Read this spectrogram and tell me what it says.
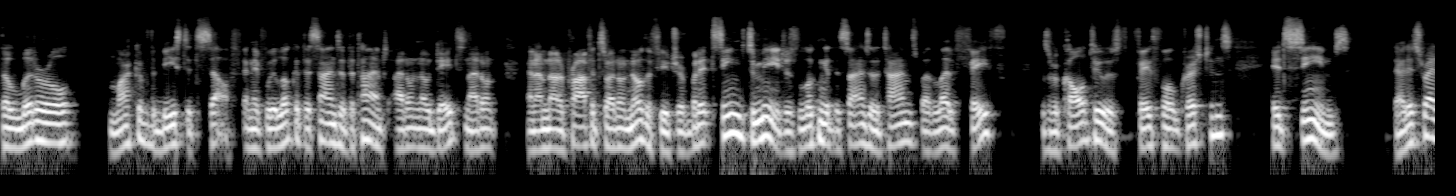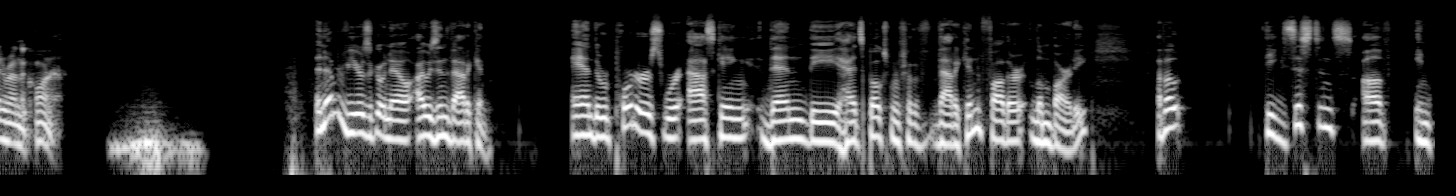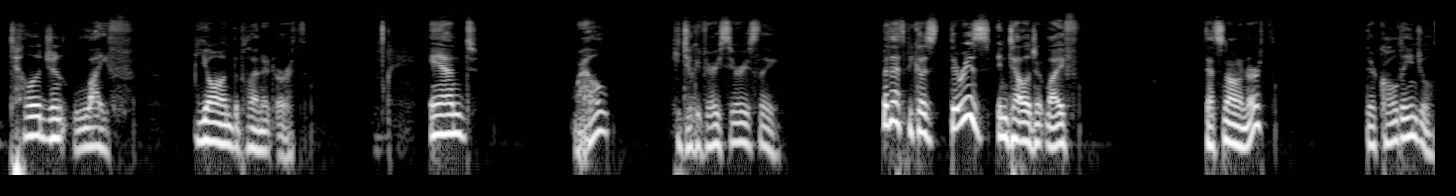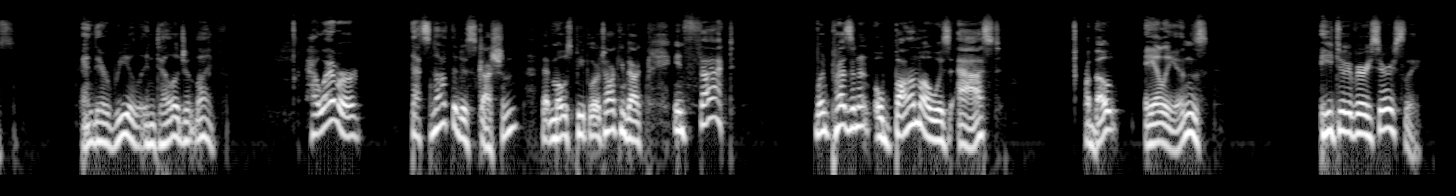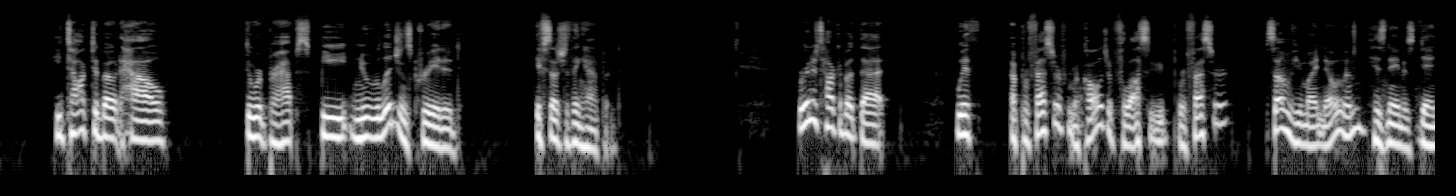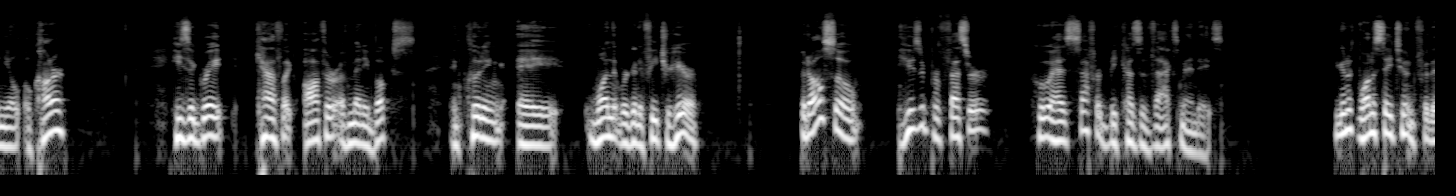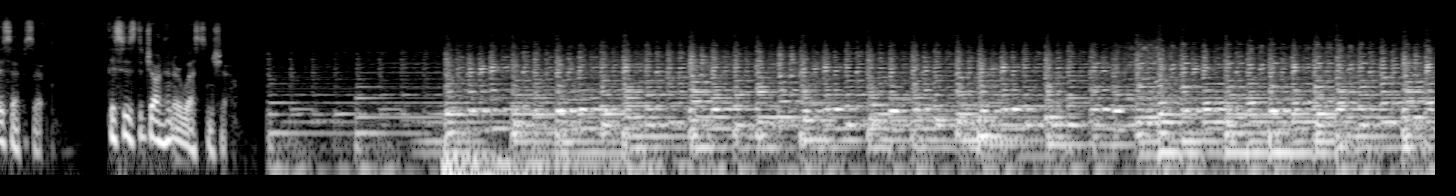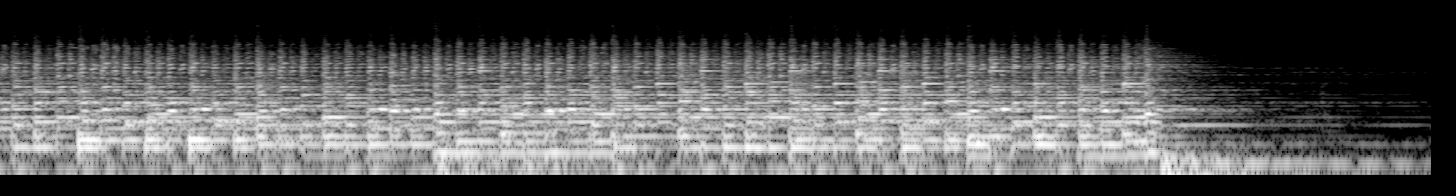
the literal mark of the beast itself. And if we look at the signs of the times, I don't know dates and I don't, and I'm not a prophet, so I don't know the future. But it seems to me, just looking at the signs of the times by the light of faith, as we're called to as faithful Christians, it seems that it's right around the corner. A number of years ago now, I was in the Vatican. And the reporters were asking then the head spokesman for the Vatican, Father Lombardi, about the existence of intelligent life beyond the planet Earth. And, well, he took it very seriously. But that's because there is intelligent life that's not on Earth. They're called angels, and they're real intelligent life. However, that's not the discussion that most people are talking about. In fact, when President Obama was asked about aliens, he took it very seriously. He talked about how there would perhaps be new religions created if such a thing happened. We're going to talk about that with a professor from a college, a philosophy professor. Some of you might know him. His name is Daniel O'Connor. He's a great Catholic author of many books, including a one that we're going to feature here. But also, he's a professor who has suffered because of vax mandates. You're going to want to stay tuned for this episode. This is the John Henry Weston Show.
